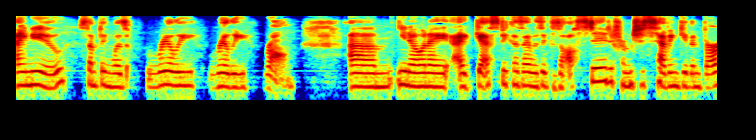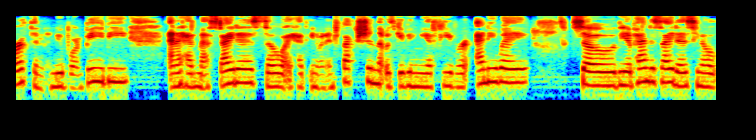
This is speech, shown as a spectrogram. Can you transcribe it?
I knew something was really, really wrong. Um, you know, and I, I guess because I was exhausted from just having given birth and a newborn baby, and I had mastitis, so I had, you know, an infection that was giving me a fever anyway. So the appendicitis, you know,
